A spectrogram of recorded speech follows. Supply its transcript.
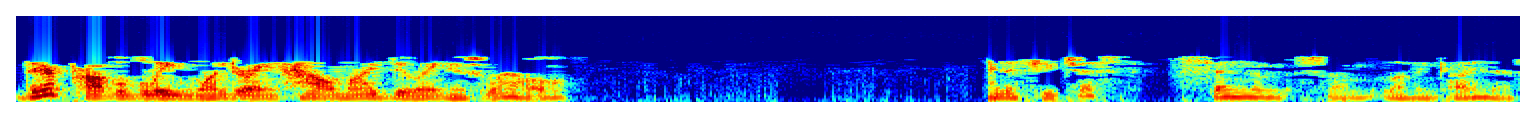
they're probably wondering, how am I doing as well? And if you just send them some loving kindness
